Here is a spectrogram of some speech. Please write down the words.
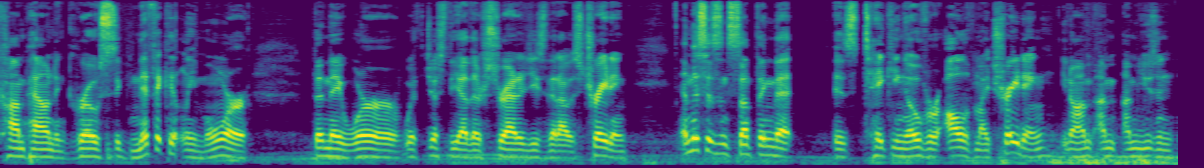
compound and grow significantly more than they were with just the other strategies that I was trading. And this isn't something that is taking over all of my trading. You know, I'm, I'm, I'm using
